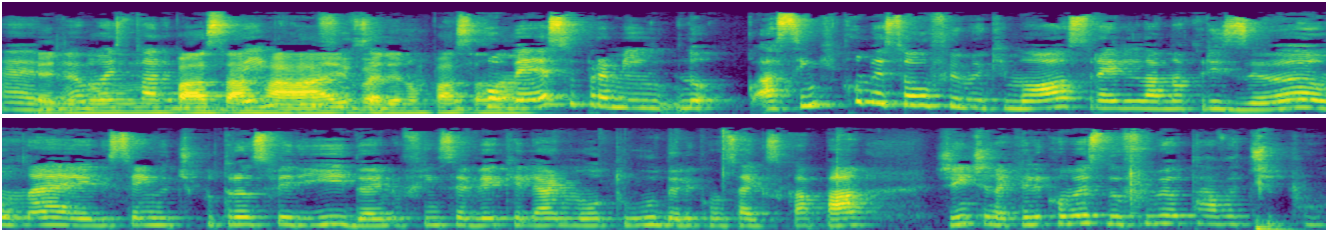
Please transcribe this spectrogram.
É, Ele é uma não- não passa bem raiva, confusa. ele não passa O começo, pra mim, no- assim que começou o filme que mostra ele lá na prisão, né? Ele sendo, tipo, transferido, aí no fim você vê que ele armou tudo, ele consegue escapar. Gente, naquele começo do filme eu tava, tipo,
